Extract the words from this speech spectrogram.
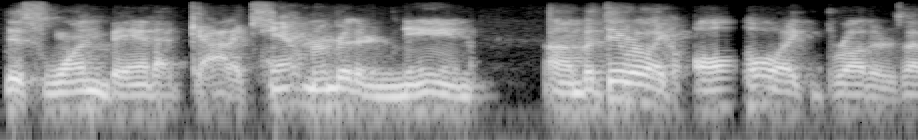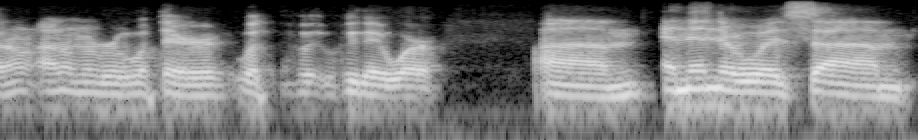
this one band. I God, I can't remember their name, um, but they were like all like brothers. I don't I don't remember what their what who they were. Um, and then there was um,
